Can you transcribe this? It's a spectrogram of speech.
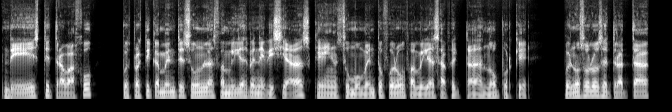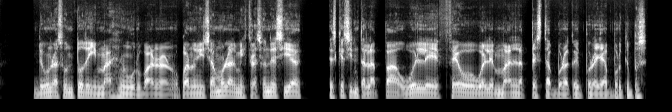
de este trabajo, pues prácticamente son las familias beneficiadas que en su momento fueron familias afectadas, ¿no? Porque pues no solo se trata de un asunto de imagen urbana, ¿no? Cuando iniciamos la administración decían, es que Sintalapa huele feo, huele mal, la pesta por acá y por allá, porque pues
